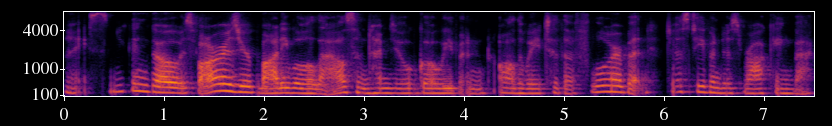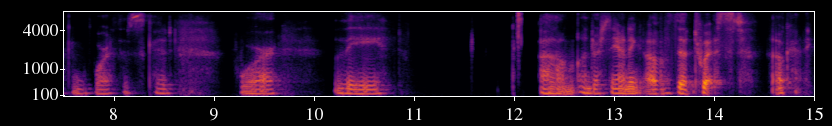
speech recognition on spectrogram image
Nice. You can go as far as your body will allow. Sometimes you'll go even all the way to the floor, but just even just rocking back and forth is good for the um, understanding of the twist. Okay.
